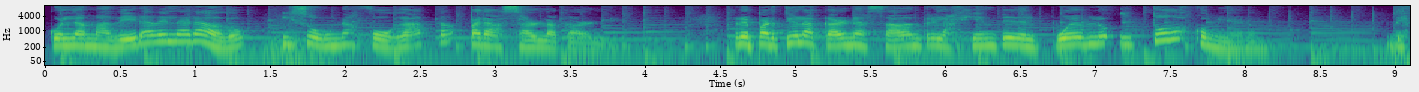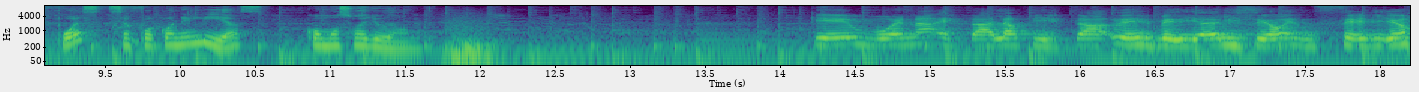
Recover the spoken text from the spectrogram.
Con la madera del arado hizo una fogata para asar la carne. Repartió la carne asada entre la gente del pueblo y todos comieron. Después se fue con Elías como su ayudante. Qué buena está la fiesta de despedida de Eliseo, en serio.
